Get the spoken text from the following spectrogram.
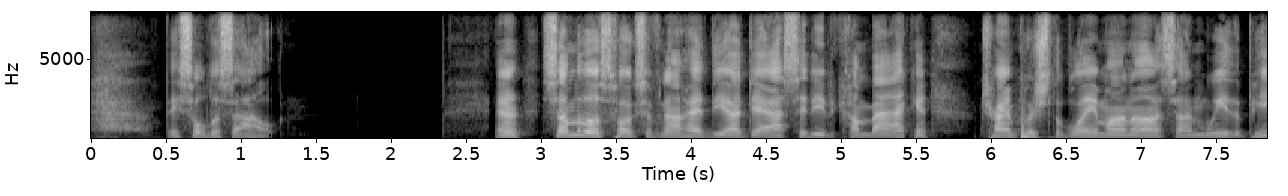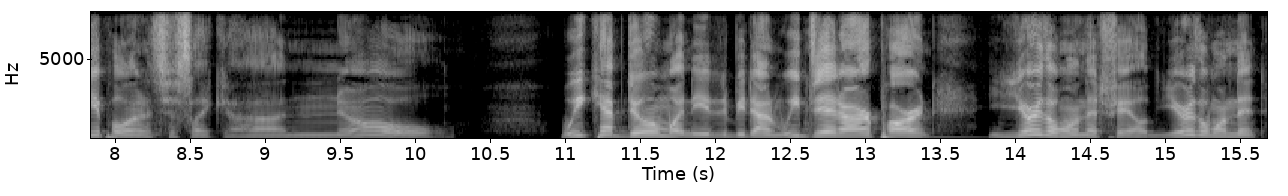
they sold us out. And some of those folks have now had the audacity to come back and try and push the blame on us, on we the people. And it's just like, uh, no. We kept doing what needed to be done. We did our part. You're the one that failed. You're the one that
